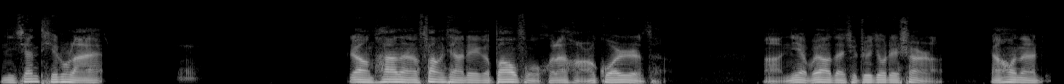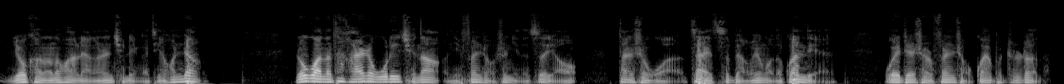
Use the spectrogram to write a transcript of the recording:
你先提出来，嗯让他呢放下这个包袱，回来好好过日子，啊，你也不要再去追究这事儿了。然后呢，有可能的话，两个人去领个结婚证。如果呢他还是无理取闹，你分手是你的自由。但是我再次表明我的观点，为这事儿分手怪不值得的。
